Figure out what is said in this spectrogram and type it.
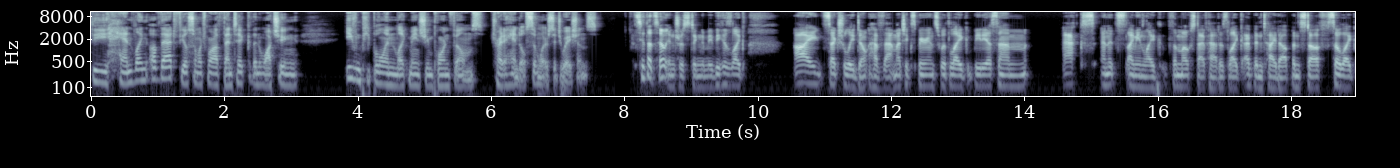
the handling of that feels so much more authentic than watching even people in like mainstream porn films try to handle similar situations. See, that's so interesting to me because, like, I sexually don't have that much experience with, like, BDSM acts. And it's, I mean, like, the most I've had is, like, I've been tied up and stuff. So, like,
